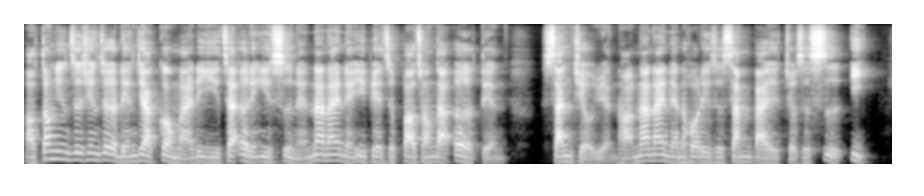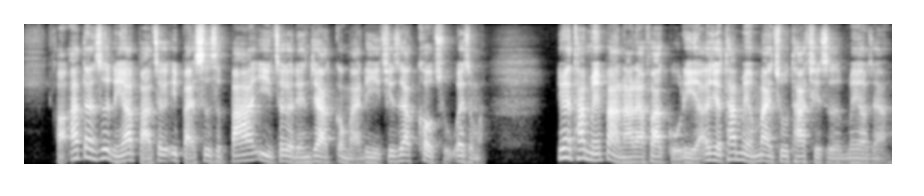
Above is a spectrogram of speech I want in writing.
啊，东京之星这个廉价购买利益在二零一四年，那那一年 EPS 爆冲到二点。三九元哈，那那一年的获利是三百九十四亿，好啊，但是你要把这个一百四十八亿这个廉价购买力，其实要扣除，为什么？因为他没办法拿来发股利啊，而且他没有卖出，他其实没有这样，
